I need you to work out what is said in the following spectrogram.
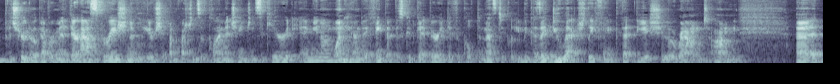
the Trudeau government, their aspiration of leadership on questions of climate change and security, I mean, on one hand, I think that this could get very difficult domestically because I do actually think that the issue around um, uh,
